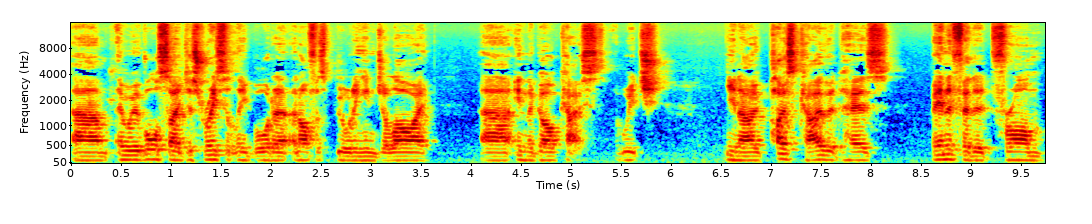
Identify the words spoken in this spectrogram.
Um, and we've also just recently bought a, an office building in July uh, in the Gold Coast, which, you know, post COVID has benefited from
